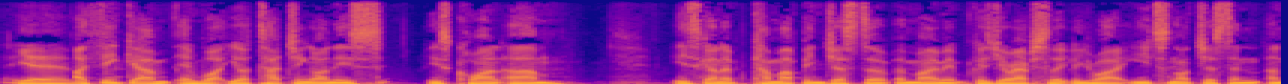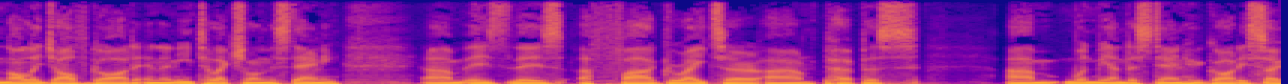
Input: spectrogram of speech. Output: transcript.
Yeah. I think, um, and what you're touching on is, is quite, um, is going to come up in just a, a moment because you're absolutely right. It's not just an, a knowledge of God and an intellectual understanding. Um, there's, there's a far greater, um, purpose, um, when we understand who God is. So,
